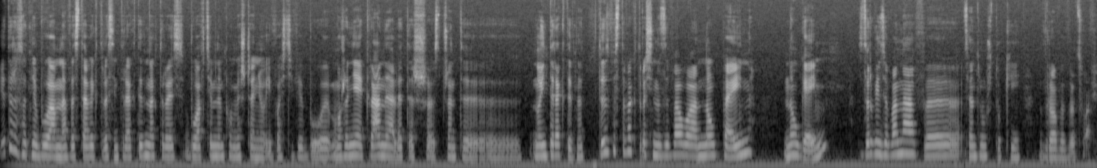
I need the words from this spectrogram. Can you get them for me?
Ja też ostatnio byłam na wystawie, która jest interaktywna, która jest, była w ciemnym pomieszczeniu i właściwie były, może nie ekrany, ale też sprzęty y, no, interaktywne. To jest wystawa, która się nazywała No Pain, No Game, zorganizowana w Centrum Sztuki w Rowe w Wrocławiu.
